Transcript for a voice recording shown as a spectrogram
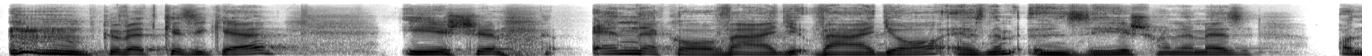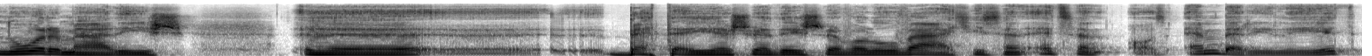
Következik el, és ennek a vágy, vágya, ez nem önzés, hanem ez a normális ö, beteljesedésre való vágy, hiszen egyszerűen az emberi lét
